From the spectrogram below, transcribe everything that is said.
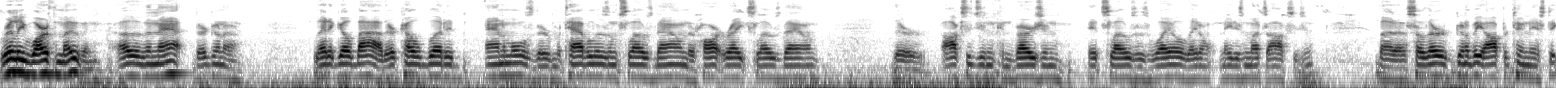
really worth moving. Other than that, they're going to let it go by. They're cold blooded animals. Their metabolism slows down, their heart rate slows down, their oxygen conversion it slows as well. They don't need as much oxygen, but uh, so they're going to be opportunistic.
